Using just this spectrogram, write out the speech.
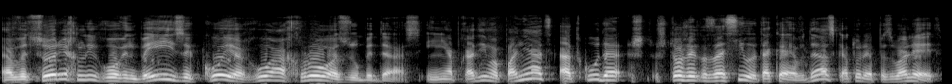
В цорих ли говен бейзе коя гуахроазу бедас. И необходимо понять, откуда, что же это за сила такая в дас, которая позволяет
